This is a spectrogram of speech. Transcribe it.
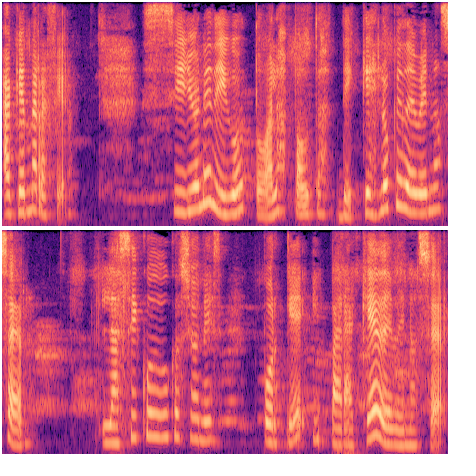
¿A qué me refiero? Si yo le digo todas las pautas de qué es lo que deben hacer, la psicoeducación es por qué y para qué deben hacer.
